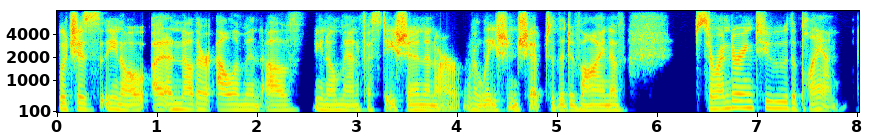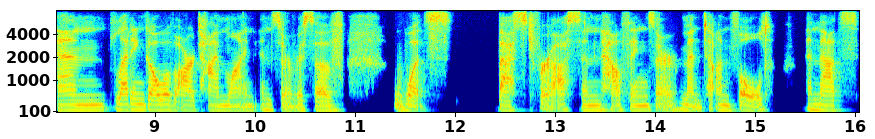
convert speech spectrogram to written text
which is you know another element of you know manifestation and our relationship to the divine of surrendering to the plan and letting go of our timeline in service of what's best for us and how things are meant to unfold. And that's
